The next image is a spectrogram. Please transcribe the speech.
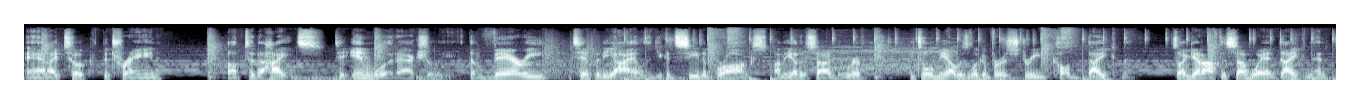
and I took the train up to the Heights, to Inwood, actually, the very tip of the island. You could see the Bronx on the other side of the river. He told me I was looking for a street called Dyckman. So I get off the subway at Dyckman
